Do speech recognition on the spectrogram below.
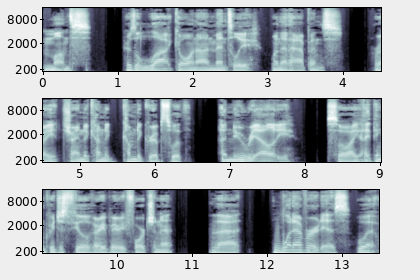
months. There's a lot going on mentally when that happens, right? Trying to kind of come to grips with a new reality. So I, I think we just feel very, very fortunate that whatever it is, what,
